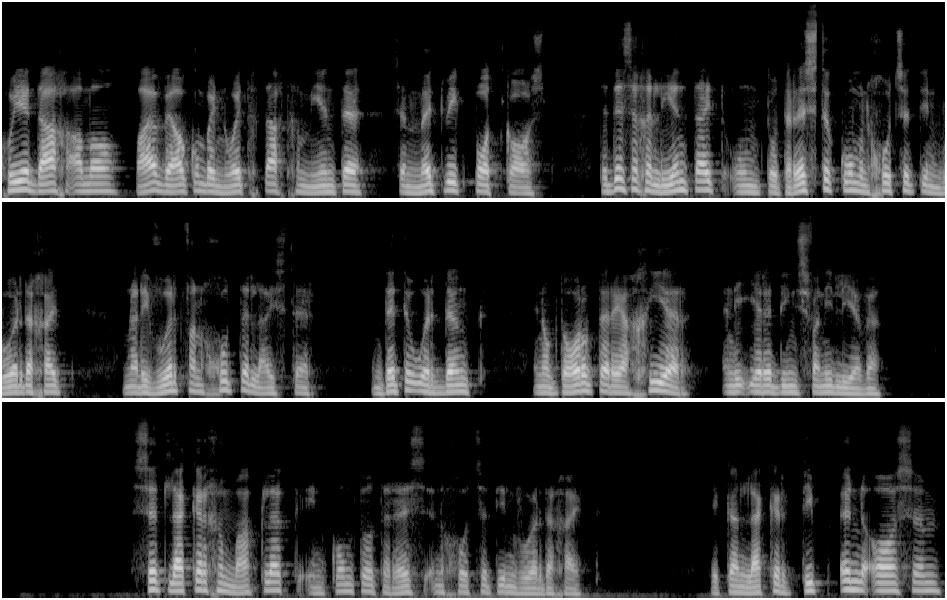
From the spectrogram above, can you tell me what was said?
Goeiedag almal. Baie welkom by Nooit Gedagte Gemeente se Midweek podcast. Dit is 'n geleentheid om tot rus te kom in God se teenwoordigheid, om na die woord van God te luister, om dit te oordink en op daarop te reageer in die erediens van die lewe. Sit lekker gemaklik en kom tot rus in God se teenwoordigheid. Jy kan lekker diep inasem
